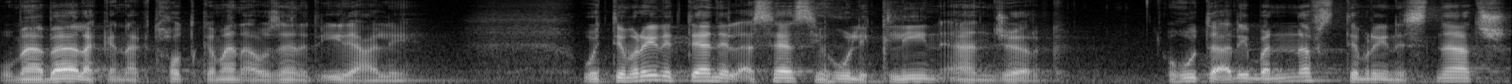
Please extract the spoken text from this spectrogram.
وما بالك إنك تحط كمان أوزان تقيلة عليه. والتمرين الثاني الأساسي هو ال clean and jerk. وهو تقريبا نفس تمرين ال snatch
